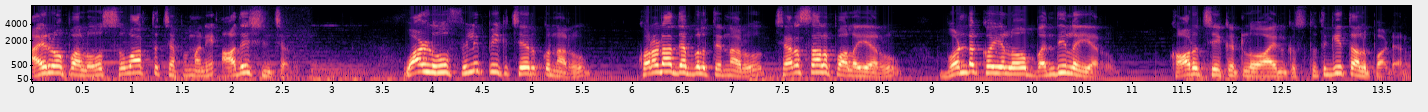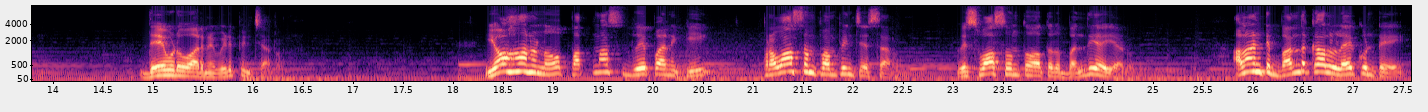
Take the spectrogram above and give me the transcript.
ఐరోపాలో సువార్త చెప్పమని ఆదేశించాడు. వాళ్ళు ఫిలిప్పీకి చేరుకున్నారు కొరడా దెబ్బలు తిన్నారు చెరసాల పాలయ్యారు బొండ కొయ్యలో బందీలయ్యారు కారు చీకట్లో ఆయనకు స్థుతిగీతాలు పాడారు. దేవుడు వారిని విడిపించారు. యోహానును పద్మాస్ ద్వీపానికి ప్రవాసం పంపించేశారు. విశ్వాసంతో అతడు బందీ అయ్యాడు. అలాంటి బంధకాలు లేకుంటే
